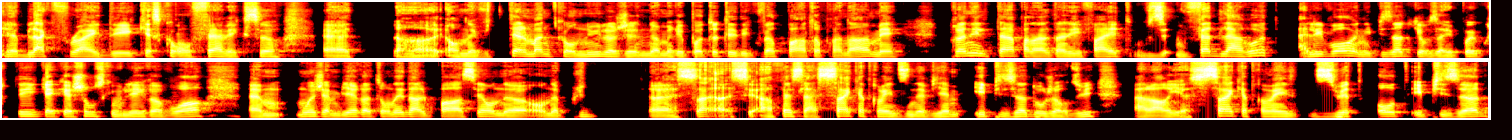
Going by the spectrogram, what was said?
le Black Friday, qu'est-ce qu'on fait avec ça? Euh, on a vu tellement de contenu, là, je nommerai pas toutes les découvertes pour entrepreneurs, mais prenez le temps pendant le temps des fêtes. Vous, faites de la route, allez voir un épisode que vous n'avez pas écouté, quelque chose que vous voulez revoir. Euh, moi, j'aime bien retourner dans le passé. On a, on a plus euh, en fait, c'est la 199e épisode aujourd'hui. Alors, il y a 198 autres épisodes.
